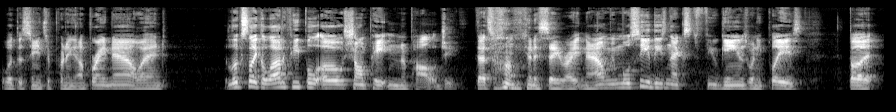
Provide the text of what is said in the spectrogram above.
what the Saints are putting up right now. And it looks like a lot of people owe Sean Payton an apology. That's all I'm going to say right now. I mean, we'll see these next few games when he plays. But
